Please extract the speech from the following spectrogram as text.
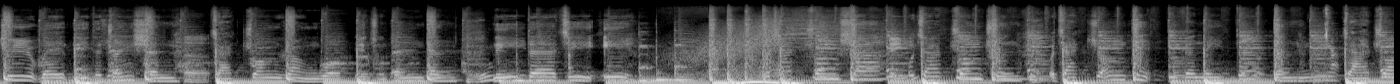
只为你的转身，假装让我变成笨笨，你的记忆。我假装傻，我假装蠢，我假装骗一个你的吻，假装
